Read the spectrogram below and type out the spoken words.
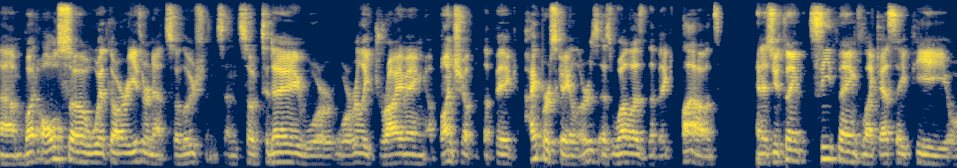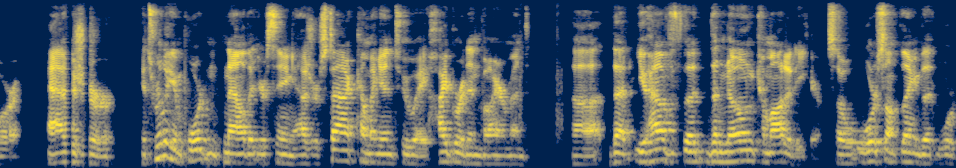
um, but also with our ethernet solutions. And so today we're, we're really driving a bunch of the big hyperscalers as well as the big clouds and as you think, see things like SAP or Azure, it's really important now that you're seeing Azure Stack coming into a hybrid environment uh, that you have the, the known commodity here. So we're something that we're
